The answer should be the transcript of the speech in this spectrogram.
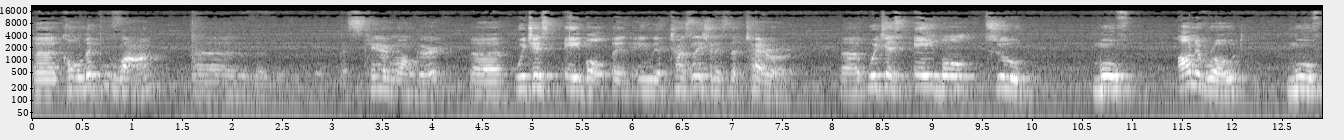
uh, called the Épouvante, uh, the, the, the, scaremonger, uh, which is able, in, in, the translation is the terror, uh, which is able to move on a road, move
